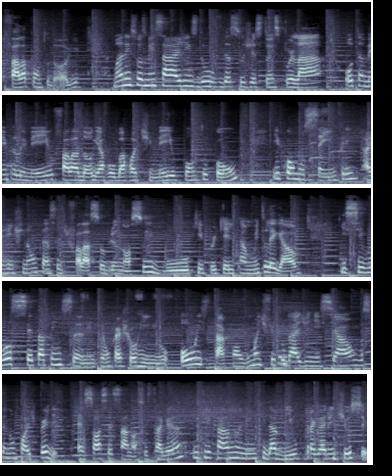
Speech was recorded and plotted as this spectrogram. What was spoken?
fala.dog. Mandem suas mensagens, dúvidas, sugestões por lá, ou também pelo e-mail faladog.hotmail.com. E como sempre, a gente não cansa de falar sobre o nosso e-book, porque ele está muito legal. E se você está pensando em ter um cachorrinho ou está com alguma dificuldade inicial, você não pode perder. É só acessar nosso Instagram e clicar no link da bio para garantir o seu.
